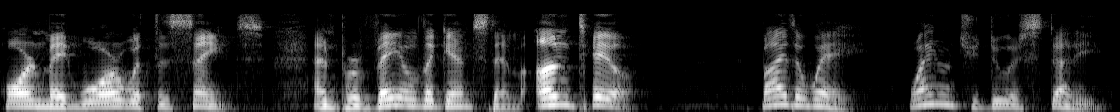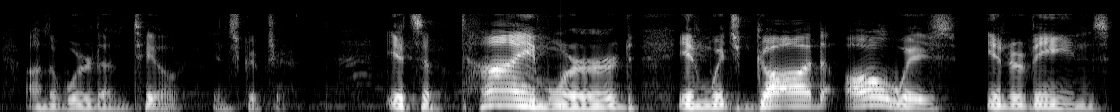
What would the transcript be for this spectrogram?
horn made war with the saints and prevailed against them until. By the way, why don't you do a study on the word until in Scripture? It's a time word in which God always intervenes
